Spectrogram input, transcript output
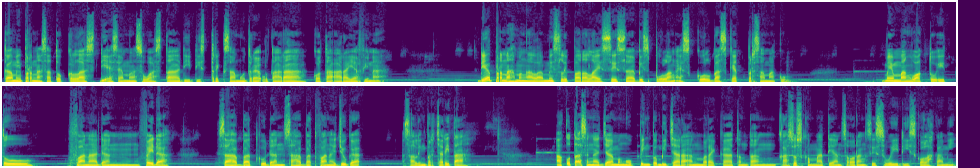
Kami pernah satu kelas di SMA swasta di distrik Samudra Utara, kota Arayavina. Dia pernah mengalami sleep paralysis habis pulang eskul basket bersamaku. Memang waktu itu Fana dan Veda, sahabatku dan sahabat Fana juga, saling bercerita. Aku tak sengaja menguping pembicaraan mereka tentang kasus kematian seorang siswi di sekolah kami.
